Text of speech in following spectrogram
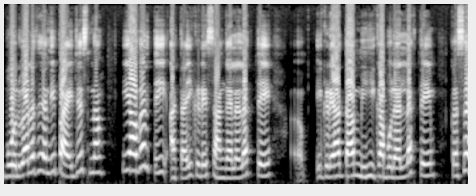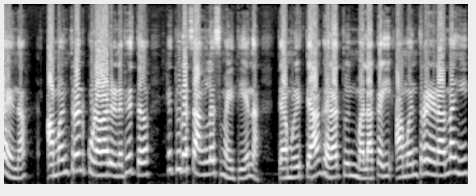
बोलवायला तर त्यांनी पाहिजेच ना. यावरती आता इकडे सांगायला लागते. इकडे आता मिहिका बोलायला लागते? कसं आहे ना? आमंत्रण कुणाला देण्यात येतं हे तुला चांगलंच माहिती आहे ना? त्यामुळे त्या घरातून मला काही आमंत्रण येणार नाही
